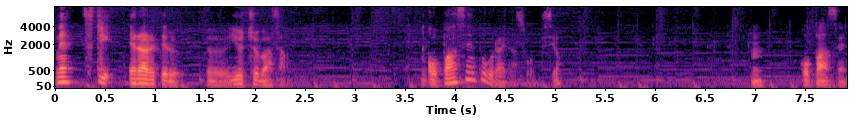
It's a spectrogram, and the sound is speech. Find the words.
ね、月得られてる YouTuber さん。5%ぐらいだそうですよ。うん。5%。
